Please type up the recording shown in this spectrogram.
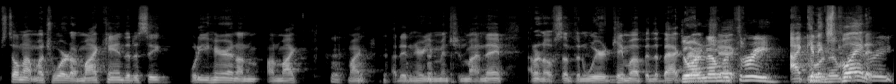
still not much word on my candidacy. What are you hearing on on my Mike? I didn't hear you mention my name. I don't know if something weird came up in the background. Door number check. three. I can Door explain it.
